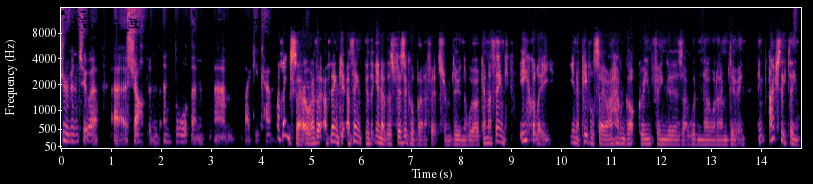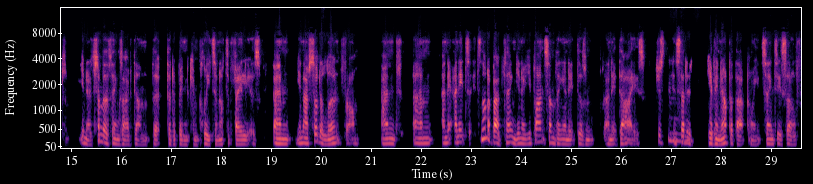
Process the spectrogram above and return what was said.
driven to a, a shop and, and bought them um, like you can. I think so. I, th- I think I think you know there's physical benefits from doing the work, and I think equally, you know, people say oh, I haven't got green fingers, I wouldn't know what I'm doing. And I actually think you know some of the things I've done that that have been complete and utter failures. Um, you know, I've sort of learned from, and um, and and it's it's not a bad thing. You know, you plant something and it doesn't and it dies. Just mm-hmm. instead of giving up at that point, saying to yourself,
